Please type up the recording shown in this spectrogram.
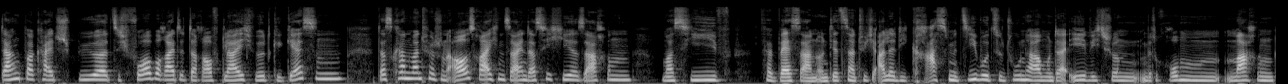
Dankbarkeit spürt, sich vorbereitet darauf, gleich wird gegessen. Das kann manchmal schon ausreichend sein, dass sich hier Sachen massiv verbessern. Und jetzt natürlich alle, die krass mit SIBO zu tun haben und da ewig schon mit rummachen,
